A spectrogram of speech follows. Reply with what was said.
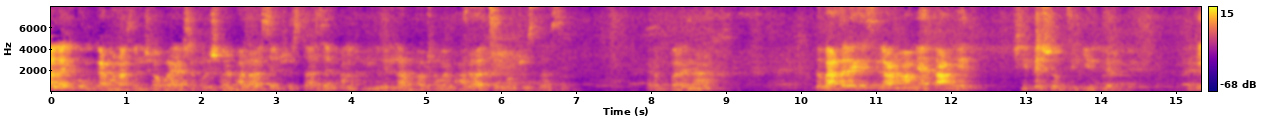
আলাইকুম, কেমন আছেন সবাই? আশা করি সবাই ভালো আছেন, সুস্থ আছেন। আলহামদুলিল্লাহ, আমরাও সবাই ভালো আছি এবং সুস্থ আছি। না? তো বাজারে গেছিলাম, আমি আর তাহিদ শীতের সবজি কিনতে। কি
